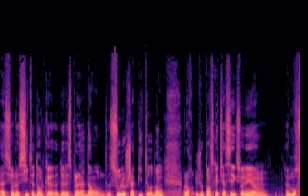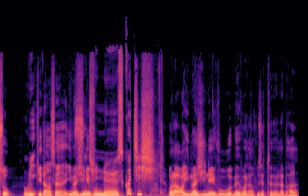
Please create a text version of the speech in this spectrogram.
hein, sur le site donc de l'Esplanade, sous le chapiteau. Donc, alors je pense que tu as sélectionné un, un morceau. Oui. Qui danse, hein, imaginez-vous. C'est une Scottish. Voilà, alors imaginez-vous, ben voilà, vous êtes là-bas,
